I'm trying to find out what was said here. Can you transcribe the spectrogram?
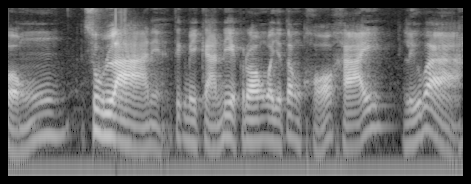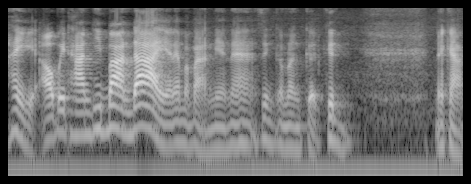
ของสุราเนี่ยที่มีการเรียกร้องว่าจะต้องขอขาย หรือว่าให้เอาไปทานที่บ้านได้อะไรประมาณเนี้ยนะซึ่งกำลังเกิดขึ้นนะครับ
